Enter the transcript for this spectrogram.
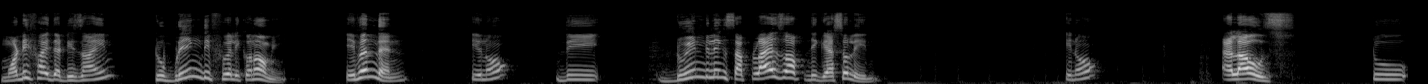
modify the design to bring the fuel economy, even then you know the dwindling supplies of the gasoline you know allows to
